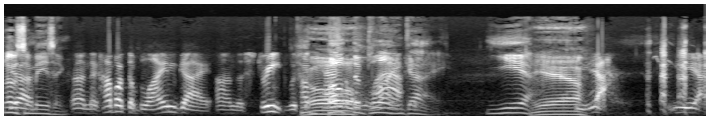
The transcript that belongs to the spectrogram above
That was just- amazing. Uh, and how about the blind guy on the street with How the about Oh. the blind laughing? guy? Yeah. Yeah. Yeah, yeah.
